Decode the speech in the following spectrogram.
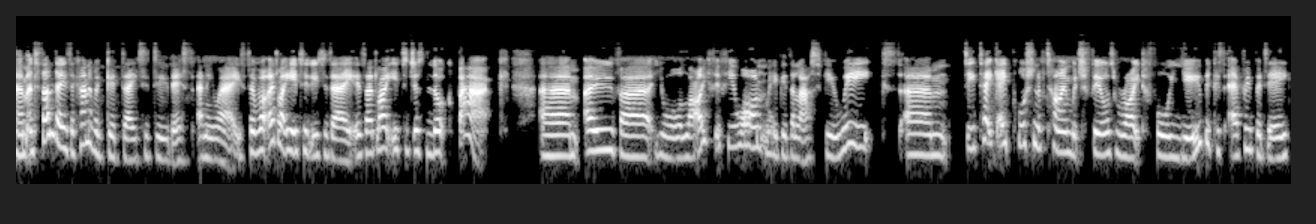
Um, and Sundays are kind of a good day to do this anyway. So, what I'd like you to do today is I'd like you to just look back um, over your life if you want, maybe the last few weeks, um, so take a portion of time which feels right for you because everybody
